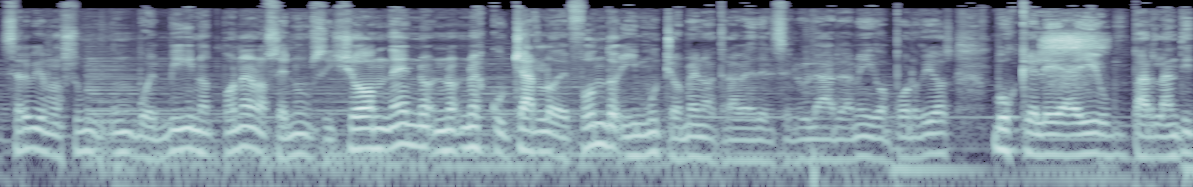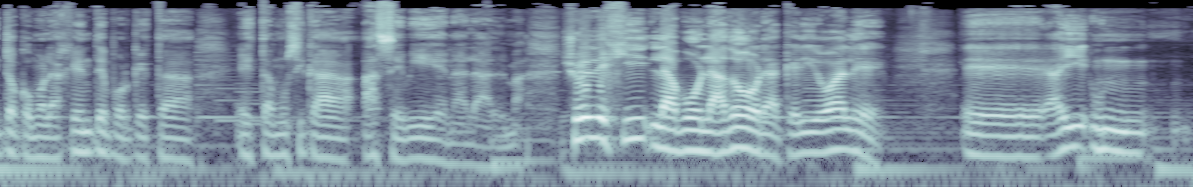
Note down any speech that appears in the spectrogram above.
servirnos un, buen vino, ponernos en un sillón, ¿eh? no, no, escucharlo de fondo y mucho menos a través del celular, amigo, por Dios, búsquele ahí un parlantito como la gente porque esta, esta música hace bien al alma. Yo elegí La Voladora querido Ale. Eh, ahí un,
